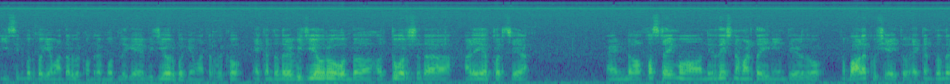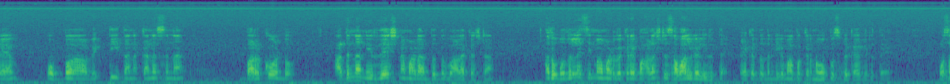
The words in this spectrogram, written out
ಈ ಸಿನಿಮಾದ ಬಗ್ಗೆ ಮಾತಾಡಬೇಕು ಅಂದರೆ ಮೊದಲಿಗೆ ವಿಜಯ್ ಅವ್ರ ಬಗ್ಗೆ ಮಾತಾಡಬೇಕು. ಯಾಕಂತಂದರೆ ವಿಜಯ್ ಅವರು ಒಂದು ಹತ್ತು ವರ್ಷದ ಹಳೆಯ ಪರಿಚಯ. ಆ್ಯಂಡ್ ಫಸ್ಟ್ ಟೈಮ್ ನಿರ್ದೇಶನ ಮಾಡ್ತಾ ಇದೀನಿ ಅಂತ ಹೇಳಿದ್ರು. ಭಾಳ ಖುಷಿ ಆಯಿತು. ಯಾಕಂತಂದರೆ ಒಬ್ಬ ವ್ಯಕ್ತಿ ತನ್ನ ಕನಸನ್ನು ಬರ್ಕೊಂಡು ಅದನ್ನು ನಿರ್ದೇಶನ ಮಾಡೋ ಅಂಥದ್ದು ಭಾಳ ಕಷ್ಟ. ಅದು ಮೊದಲನೇ ಸಿನಿಮಾ ಮಾಡ್ಬೇಕಾದ್ರೆ ಬಹಳಷ್ಟು ಸವಾಲುಗಳಿರುತ್ತೆ. ಯಾಕಂತಂದ್ರೆ ನಿರ್ಮಾಪಕರನ್ನ ಒಪ್ಪಿಸ್ಬೇಕಾಗಿರುತ್ತೆ. ಹೊಸ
